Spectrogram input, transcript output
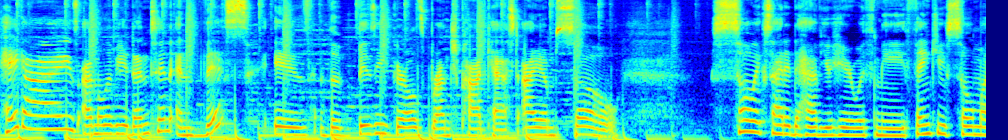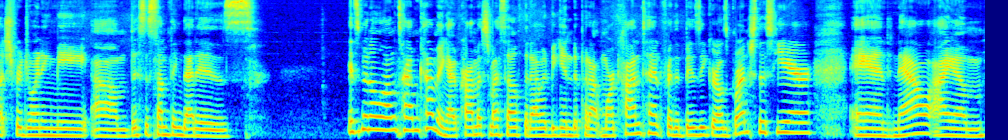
Hey guys, I'm Olivia Denton, and this is the Busy Girls Brunch podcast. I am so, so excited to have you here with me. Thank you so much for joining me. Um, this is something that is. It's been a long time coming. I promised myself that I would begin to put out more content for the Busy Girls Brunch this year, and now I am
